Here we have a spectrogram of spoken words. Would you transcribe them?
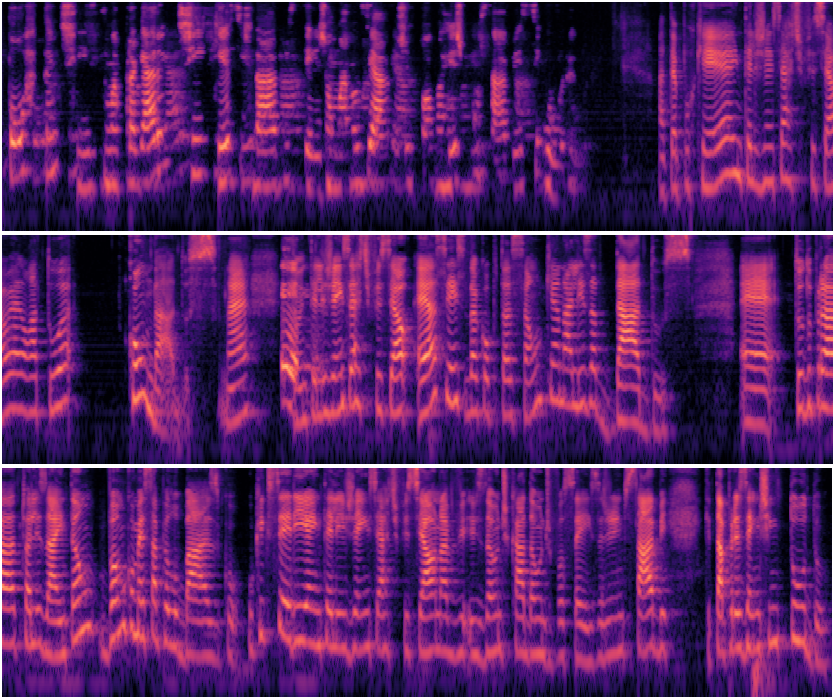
importantíssima para garantir que esses dados sejam manuseados de forma responsável e segura. Até porque a inteligência artificial ela atua com dados, né? É. Então, inteligência artificial é a ciência da computação que analisa dados. É, tudo para atualizar. Então, vamos começar pelo básico. O que, que, seria a inteligência artificial na visão de cada um de vocês? A gente sabe que está presente em tudo.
